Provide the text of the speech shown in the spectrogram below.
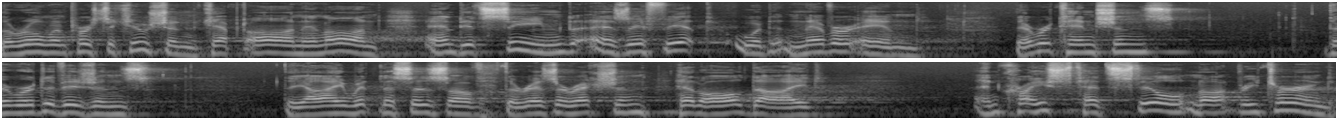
The Roman persecution kept on and on, and it seemed as if it would never end. There were tensions, there were divisions. The eyewitnesses of the resurrection had all died, and Christ had still not returned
